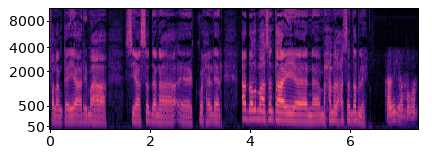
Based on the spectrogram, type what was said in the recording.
falanqeeya arrimaha siyaasaddana ku xeel dheer. Aad baad u mahadsan tahay maxamed xasan dable? Adigaa mudan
